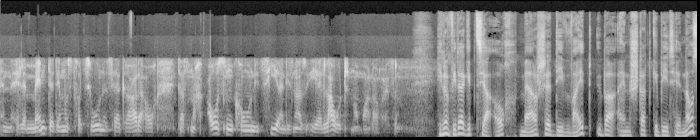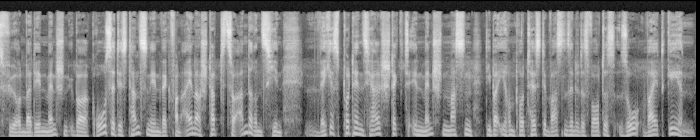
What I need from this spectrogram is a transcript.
ein Element der Demonstration ist ja gerade auch das nach außen kommunizieren. Die sind also eher laut normalerweise. Hin und wieder gibt es ja auch Märsche, die weit über ein Stadtgebiet hinausführen, bei denen Menschen über große Distanzen hinweg von einer Stadt zur anderen ziehen. Welches Potenzial steckt in Menschenmassen, die bei ihrem Protest im wahrsten Sinne des Wortes so weit gehen?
